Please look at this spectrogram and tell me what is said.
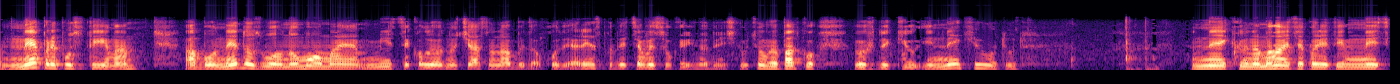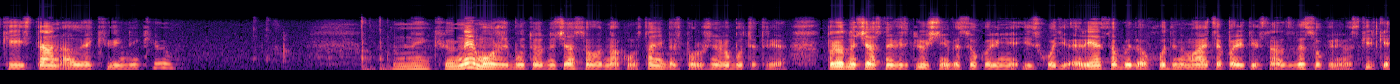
Неприпустима або недозволена умова має місце, коли одночасно на обидва входи РС подається високий рівень одинички. У цьому випадку виходи Q і не Q тут Не Q намагається перейти в низький стан, але Q Q. Не Q не можуть бути одночасно в однаковому стані без порушення роботи тригера. При одночасному відключенні високого рівня із входів РС обидва входи намагаються перейти в стан з високого рівня, оскільки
